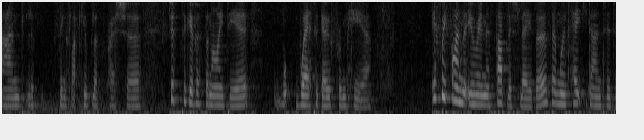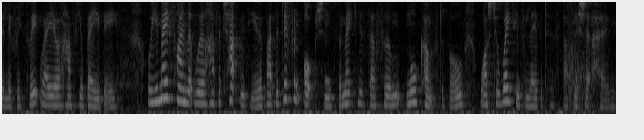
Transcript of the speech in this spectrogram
and look at things like your blood pressure, just to give us an idea where to go from here. If we find that you're in established labour, then we'll take you down to a delivery suite where you'll have your baby. Or you may find that we'll have a chat with you about the different options for making yourself feel more comfortable whilst you're waiting for labour to establish at home.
